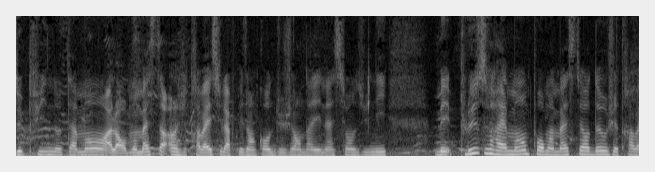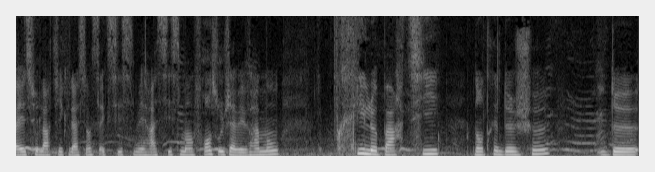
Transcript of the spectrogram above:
depuis notamment, alors mon master 1, j'ai travaillé sur la prise en compte du genre dans les Nations Unies, mais plus vraiment pour mon master 2 où j'ai travaillé sur l'articulation sexisme et racisme en France, où j'avais vraiment pris le parti d'entrée de jeu de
